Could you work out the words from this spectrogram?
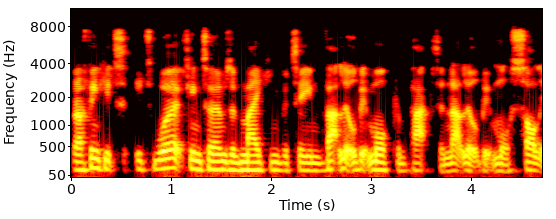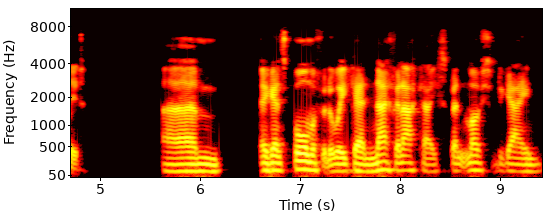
But I think it's, it's worked in terms of making the team that little bit more compact and that little bit more solid. Um, against Bournemouth at the weekend, Nathan Ake spent most of the game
